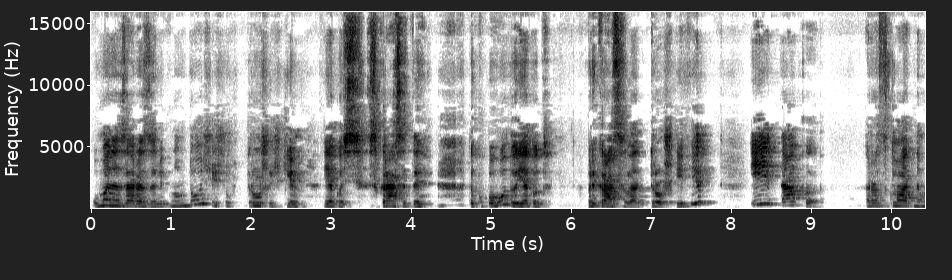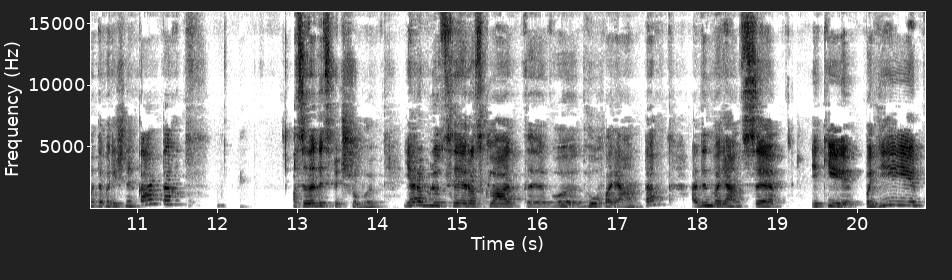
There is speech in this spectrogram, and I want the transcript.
У мене зараз за вікном дощ, і щоб трошечки якось скрасити таку погоду, я тут прикрасила трошки ефір. І так, розклад на метафоричних картах оселедець під шубою. Я роблю цей розклад е, в двох варіантах. Один варіант це які події,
